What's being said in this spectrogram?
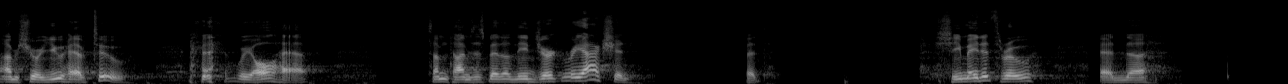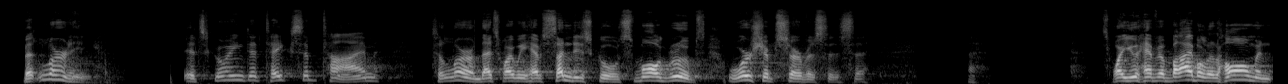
I'm sure you have too. we all have. Sometimes it's been a knee jerk reaction. But she made it through. And, uh, but learning, it's going to take some time to learn. That's why we have Sunday school, small groups, worship services. That's why you have a Bible at home and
